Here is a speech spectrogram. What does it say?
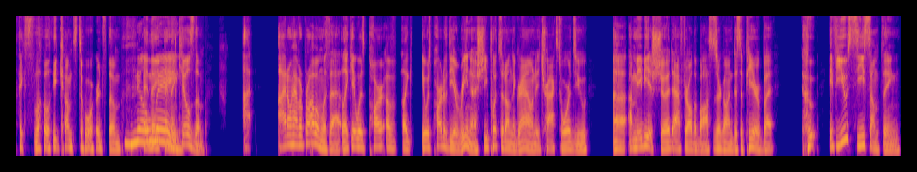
like slowly comes towards them No and then way. and then kills them. I don't have a problem with that. Like it was part of like it was part of the arena. She puts it on the ground. It tracks towards you. Uh, uh, maybe it should after all the bosses are gone disappear. But who if you see something,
